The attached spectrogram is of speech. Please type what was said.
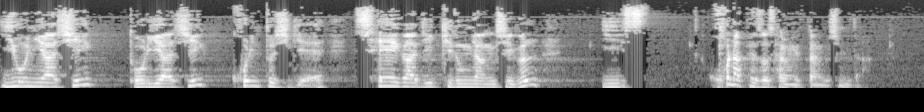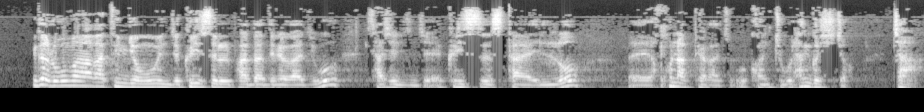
이오니아식, 도리아식, 코린토식의 세 가지 기둥 양식을 이 혼합해서 사용했다는 것입니다. 그러니까 로마 같은 경우 이제 그리스를 받아들여 가지고 사실 이제 그리스 스타일로 혼합해 가지고 건축을 한 것이죠. 자,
